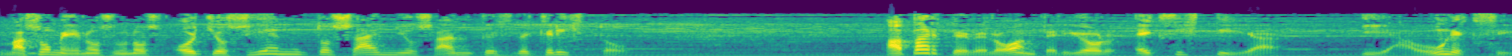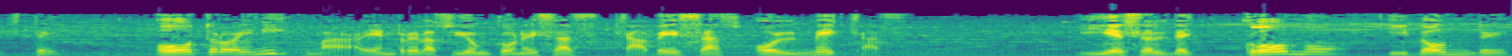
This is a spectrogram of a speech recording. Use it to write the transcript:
más o menos unos 800 años antes de Cristo. Aparte de lo anterior, existía, y aún existe, otro enigma en relación con esas cabezas olmecas, y es el de cómo y dónde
